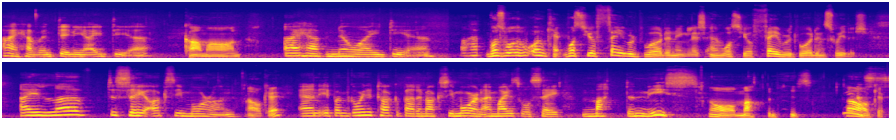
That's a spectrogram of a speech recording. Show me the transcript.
I haven't any idea. Come on. I have no idea. I'll have What's what, okay? What's your favorite word in English, and what's your favorite word in Swedish? I love to say oxymoron. Okay. And if I'm going to talk about an oxymoron, I might as well say mattemys. Oh, mattemys. Oh, Yes. okay.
